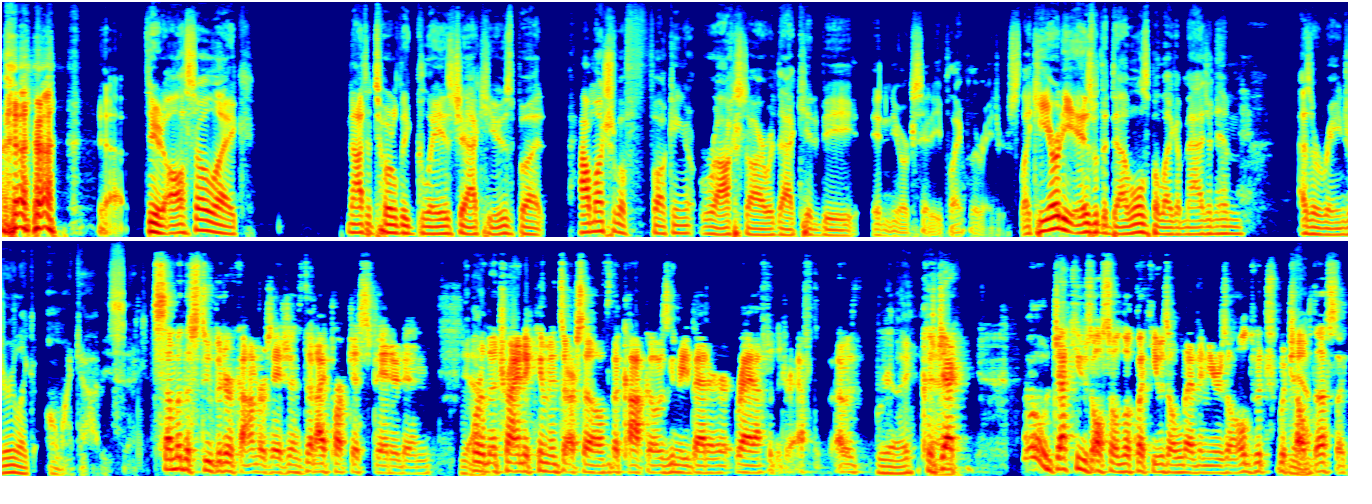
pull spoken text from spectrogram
yeah, dude. Also, like, not to totally glaze Jack Hughes, but how much of a fucking rock star would that kid be in New York City playing for the Rangers? Like, he already is with the Devils, but like, imagine him as a Ranger. Like, oh my god, he's sick. Some of the stupider conversations that I participated in Yeah, were the trying to convince ourselves the Kakko was going to be better right after the draft. I was really because Yeah. Jack, oh Jack Hughes also looked like he was 11 years old, which which Yeah. helped us. Like,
